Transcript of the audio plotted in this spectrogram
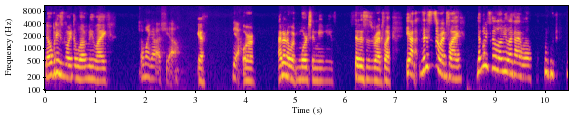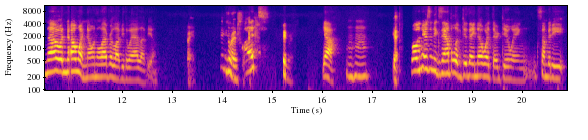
nobody's going to love me like, Oh my gosh, Yeah. Yeah. yeah. or I don't know what Morton means. So this is a red flag. Yeah, this is a red flag. Nobody's going to love you like I will. No, no one, no one will ever love you the way I love you. What? Yeah. Mm-hmm. Yeah. Well, and here's an example of do they know what they're doing? Somebody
